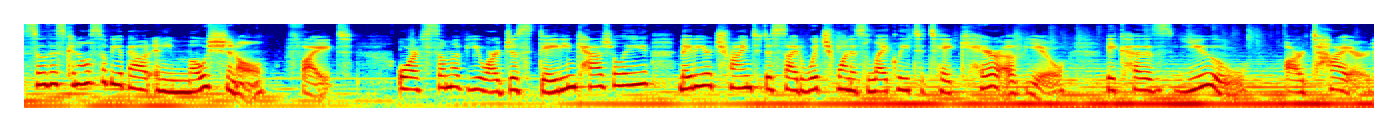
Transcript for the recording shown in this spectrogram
So, this can also be about an emotional fight. Or if some of you are just dating casually, maybe you're trying to decide which one is likely to take care of you because you are tired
